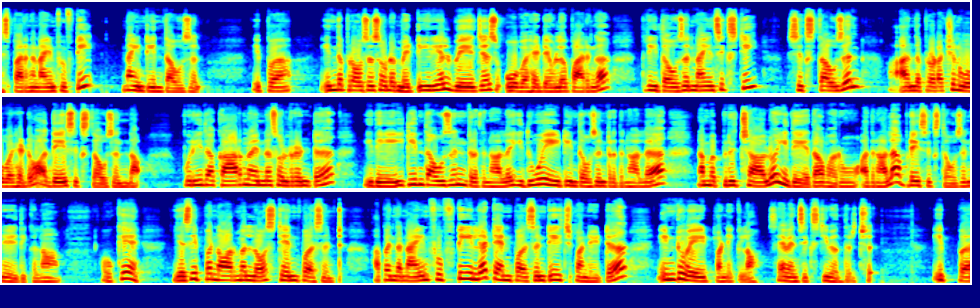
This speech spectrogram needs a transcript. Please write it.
எஸ் பாருங்கள் நைன் ஃபிஃப்டி நைன்டீன் தௌசண்ட் இப்போ இந்த ப்ராசஸோட மெட்டீரியல் வேஜஸ் ஓவர் ஹெட் எவ்வளோ பாருங்கள் three thousand nine sixty six thousand அந்த ப்ரொடக்ஷன் ஓவர் ஹெட்டும் அதே சிக்ஸ் தௌசண்ட் தான். புரியுதா? காரணம் என்ன சொல்கிறேன்ட்டு இது எயிட்டீன் தௌசண்ட்ன்றதுனால இதுவும் எயிட்டீன் தௌசண்ட்ன்றதுனால நம்ம பிரித்தாலும் இதே தான் வரும். அதனால அப்படியே சிக்ஸ் தௌசண்ட் எழுதிக்கலாம். ஓகே எஸ் இப்போ நார்மல் லாஸ் டென் பர்சன்ட் அப்போ இந்த நைன் ஃபிஃப்டியில் டென் பர்சன்டேஜ் பண்ணிவிட்டு இன்டூ எயிட் பண்ணிக்கலாம். செவன் சிக்ஸ்டி வந்துருச்சு. இப்போ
